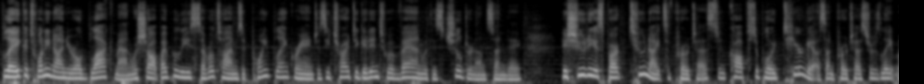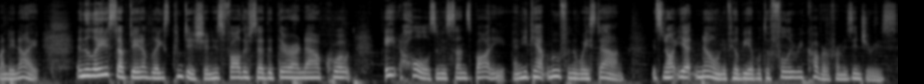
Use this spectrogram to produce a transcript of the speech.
Blake, a 29 year old black man, was shot by police several times at point blank range as he tried to get into a van with his children on Sunday. His shooting has sparked two nights of protest, and cops deployed tear gas on protesters late Monday night. In the latest update on Blake's condition, his father said that there are now, quote, eight holes in his son's body, and he can't move from the waist down. It's not yet known if he'll be able to fully recover from his injuries.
